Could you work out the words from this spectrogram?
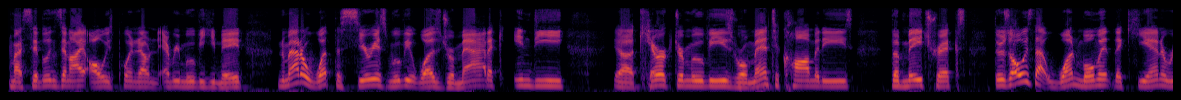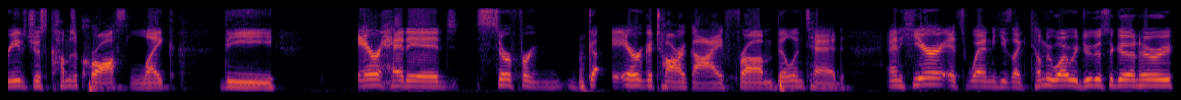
my siblings and i always pointed out in every movie he made no matter what the serious movie it was dramatic indie uh, character movies romantic comedies the matrix there's always that one moment that keanu reeves just comes across like the airheaded surfer gu- air guitar guy from Bill and Ted. And here it's when he's like, "Tell me why we do this again, Harry."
